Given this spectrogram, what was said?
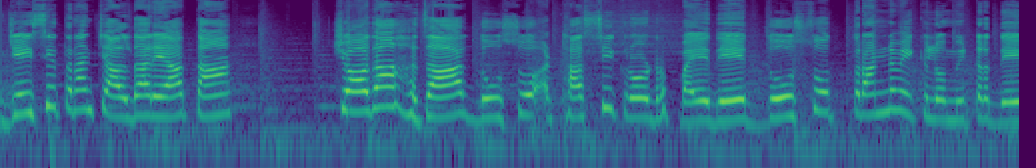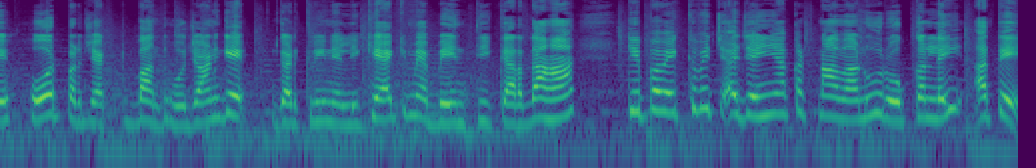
ਜੇ ਇਸੇ ਤਰ੍ਹਾਂ ਚੱਲਦਾ ਰਿਹਾ ਤਾਂ 14288 ਕਰੋੜ ਰੁਪਏ ਦੇ 293 ਕਿਲੋਮੀਟਰ ਦੇ ਹੋਰ ਪ੍ਰੋਜੈਕਟ ਬੰਦ ਹੋ ਜਾਣਗੇ। ਗਡਕਰੀ ਨੇ ਲਿਖਿਆ ਕਿ ਮੈਂ ਬੇਨਤੀ ਕਰਦਾ ਹਾਂ ਕਿ ਭਵਿੱਖ ਵਿੱਚ ਅਜਿਹੀਆਂ ਘਟਨਾਵਾਂ ਨੂੰ ਰੋਕਣ ਲਈ ਅਤੇ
